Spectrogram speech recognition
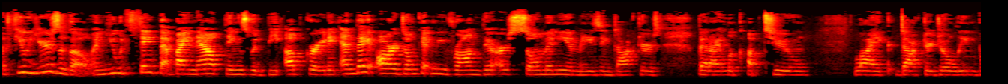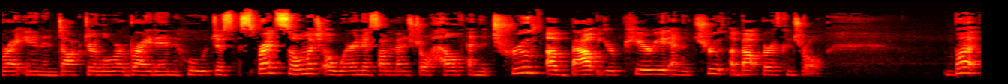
a few years ago, and you would think that by now things would be upgrading, and they are. Don't get me wrong, there are so many amazing doctors that I look up to like Dr. Jolene Brighten and Dr. Laura Briden, who just spread so much awareness on menstrual health and the truth about your period and the truth about birth control. But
